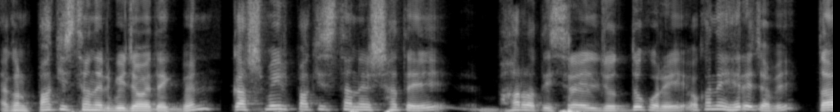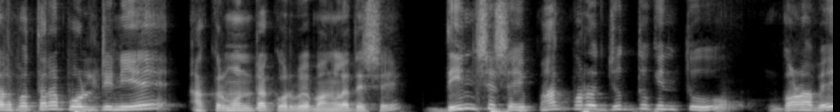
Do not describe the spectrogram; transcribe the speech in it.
এখন পাকিস্তানের বিজয় দেখবেন। কাশ্মীর পাকিস্তানের সাথে ভারত ইসরায়েল যুদ্ধ করে ওখানে হেরে যাবে। তারপর তারা পোল্টি নিয়ে আক্রমণটা করবে বাংলাদেশে। দিন শেষে পাক ভারত যুদ্ধ কিন্তু গড়াবে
